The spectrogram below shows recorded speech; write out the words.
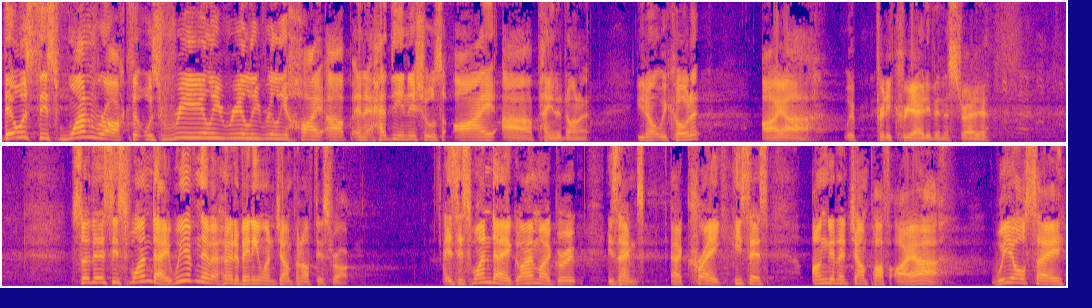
there was this one rock that was really, really, really high up and it had the initials IR painted on it. You know what we called it? IR. We're pretty creative in Australia. So there's this one day, we have never heard of anyone jumping off this rock. There's this one day, a guy in my group, his name's uh, Craig, he says, I'm going to jump off IR we all say,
